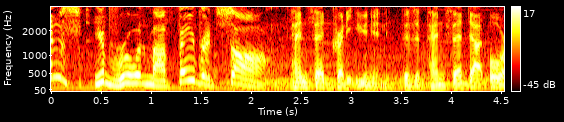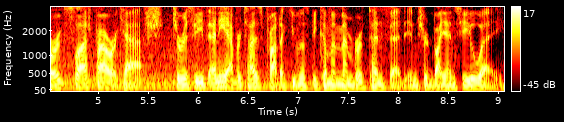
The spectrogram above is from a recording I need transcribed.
Figgins, you've ruined my favorite song. PenFed Credit Union. Visit penfed.org slash powercash. To receive any advertised product, you must become a member of PenFed, insured by NCUA.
